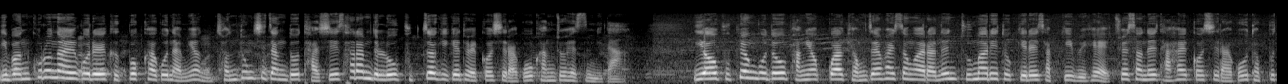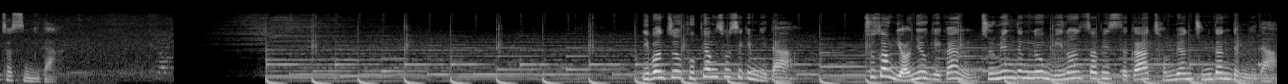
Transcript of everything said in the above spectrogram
이번 코로나19를 극복하고 나면 전통시장도 다시 사람들로 북적이게 될 것이라고 강조했습니다. 이어 부평구도 방역과 경제 활성화라는 두 마리 토끼를 잡기 위해 최선을 다할 것이라고 덧붙였습니다. 이번 주 부평 소식입니다. 추석 연휴 기간 주민등록 민원 서비스가 전면 중단됩니다.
